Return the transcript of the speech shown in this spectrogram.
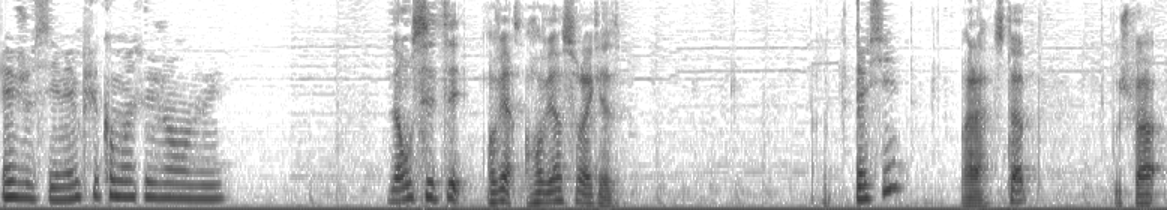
Et je sais même plus comment est-ce que j'ai enlevé. Non, c'était. Reviens, reviens sur la case. Celle-ci Voilà, stop. Bouge pas.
